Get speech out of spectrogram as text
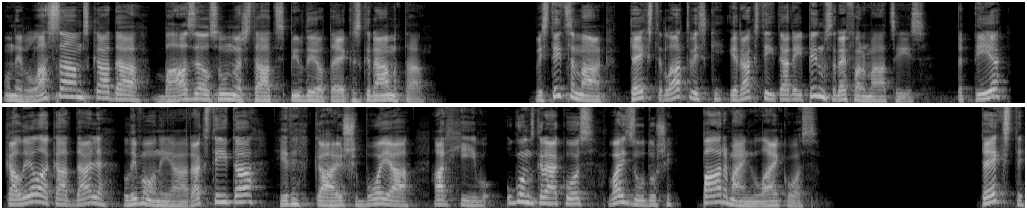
un ir lasāms kādā Bāzeles Universitātes bibliotēkas grāmatā. Visticamāk, teksti latviešu ir rakstīti arī pirms reformācijas, bet tie, kā lielākā daļa Livonijā rakstītā, ir gājuši bojā arhīvu ugunsgrēkos vai zuduši pārmaiņu laikos. Teksti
